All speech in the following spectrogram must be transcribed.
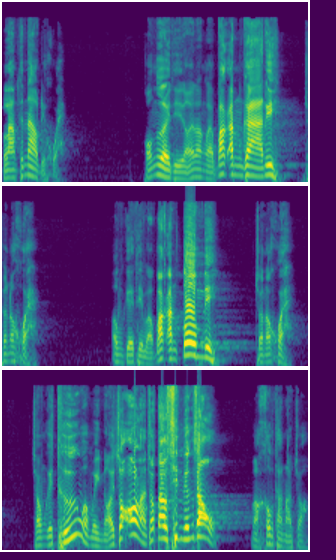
làm thế nào để khỏe? Có người thì nói rằng là bác ăn gà đi cho nó khỏe. Ông kia thì bảo bác ăn tôm đi cho nó khỏe. Trong cái thứ mà mình nói rõ là cho tao xin miếng rau mà không thằng nào cho.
